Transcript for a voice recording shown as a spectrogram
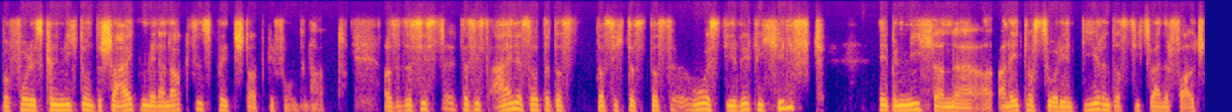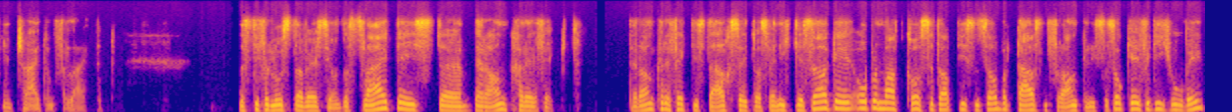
Portfolios können nicht unterscheiden, wenn ein Aktiensplit stattgefunden hat. Also das ist, das ist eines, oder dass, dass ich das, das, wo es dir wirklich hilft, eben nicht an, äh, an etwas zu orientieren, das dich zu einer falschen Entscheidung verleitet. Das ist die Verlustaversion. Das zweite ist äh, der Ankereffekt. Der Ankereffekt ist auch so etwas. Wenn ich dir sage, Obermatt kostet ab diesem Sommer 1000 Franken, ist das okay für dich, Uwe?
